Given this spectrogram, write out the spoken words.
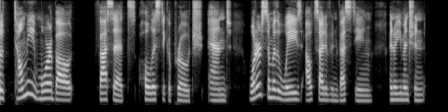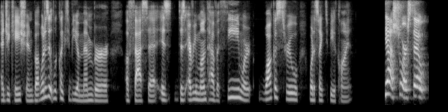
So tell me more about Facet's holistic approach and what are some of the ways outside of investing? I know you mentioned education, but what does it look like to be a member of Facet? Is does every month have a theme or walk us through what it's like to be a client? Yeah, sure. So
